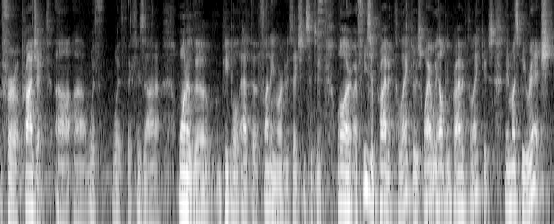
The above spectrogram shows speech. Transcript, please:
for a project uh, uh, with with the Khazana, one of the people at the funding organization said to me, "Well, if these are private collectors, why are we helping private collectors? They must be rich."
